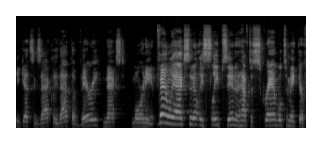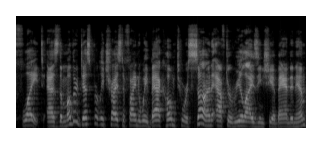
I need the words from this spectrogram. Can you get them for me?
He gets exactly that the very next morning. Family accidentally sleeps in and have to scramble to make their flight as the mother desperately tries to find a way back home to her son after realizing she abandoned him.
